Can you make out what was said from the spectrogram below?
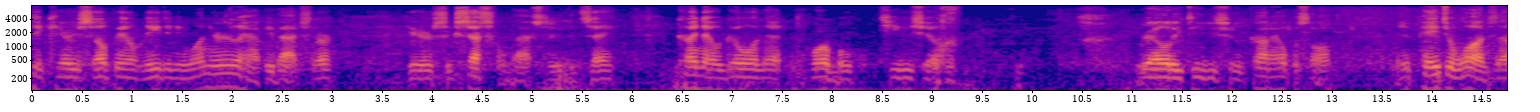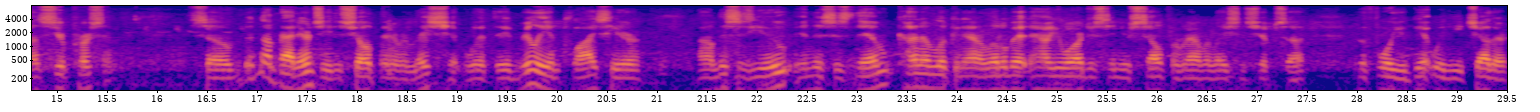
take care of yourself, you don't need anyone, you're the happy bachelor, you're a successful bachelor, you could say. Kind of would go on that horrible TV show, reality TV show, God help us all. And page of wands, that's your person. So, not bad energy to show up in a relationship with. It really implies here, um, this is you and this is them, kind of looking at a little bit how you are just in yourself around relationships. Uh, before you get with each other.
